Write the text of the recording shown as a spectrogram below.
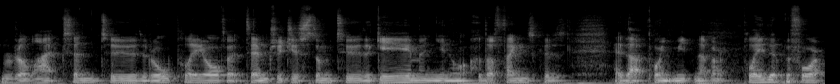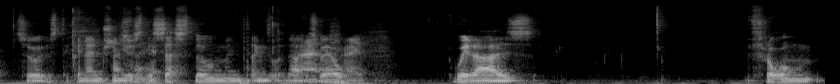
relax into the role play of it to introduce them to the game and you know other things because at that point we'd never played it before so it was to kind of introduce the system and things like that as well right. whereas from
